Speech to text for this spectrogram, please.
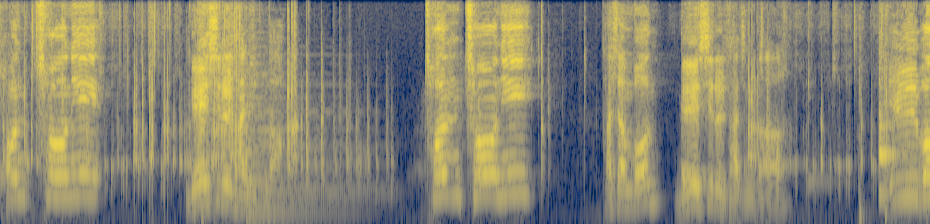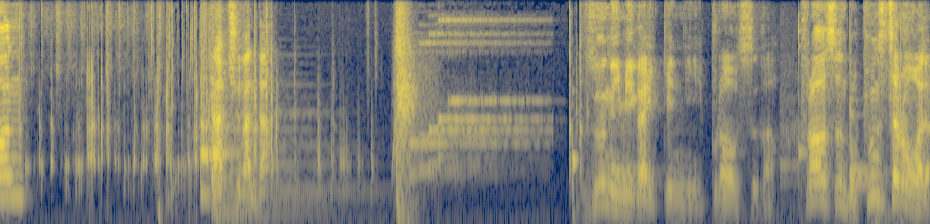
천천히 내시를 다진다. 천천히 다시 한번 내시를 다진다. 1번 야추 간다. 무슨 의미가 있겠니, 브라우스가. 프라우스는 높은 숫자로 먹어야 돼.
